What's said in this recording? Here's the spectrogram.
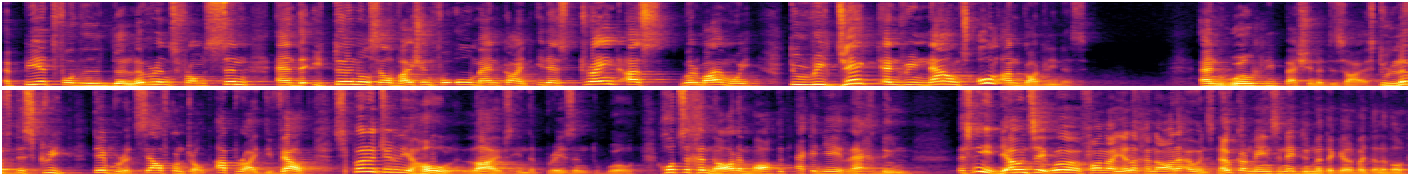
appeared for the deliverance from sin and the eternal salvation for all mankind. It has trained us, hoor baie mooi, to reject and renounce all ungodliness and worldly passionate desires, to live discreet, temperate, self-controlled, upright, devout, spiritually whole lives in the present world. God se genade maak dat ek en jy reg doen Is nie die ouens sê, "O, van daai hele genade ouens, nou kan mense net doen wat ek wat hulle wil."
